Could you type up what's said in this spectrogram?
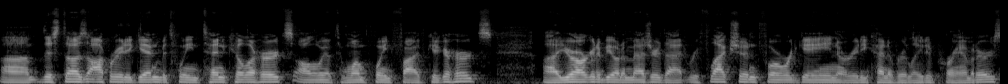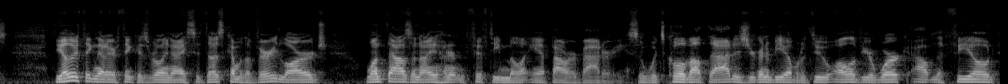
Um, this does operate again between 10 kilohertz all the way up to 1.5 gigahertz. Uh, you are going to be able to measure that reflection, forward gain, or any kind of related parameters. The other thing that I think is really nice, it does come with a very large 1950 milliamp hour battery. So what's cool about that is you're going to be able to do all of your work out in the field.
